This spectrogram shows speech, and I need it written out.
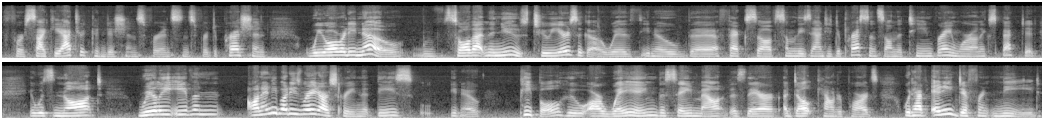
for psychiatric conditions, for instance, for depression, we already know. We saw that in the news two years ago with, you know, the effects of some of these antidepressants on the teen brain were unexpected. It was not really even on anybody's radar screen that these, you know, people who are weighing the same amount as their adult counterparts would have any different need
